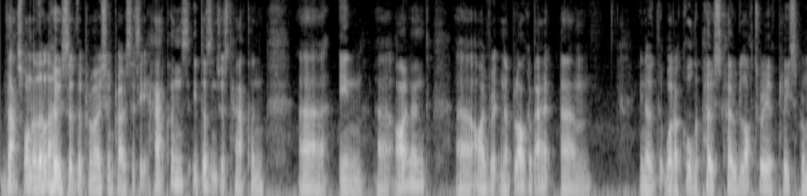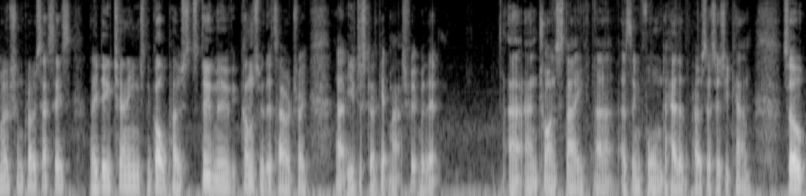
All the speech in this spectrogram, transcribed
that's one of the lows of the promotion process. It happens, it doesn't just happen uh, in uh, Ireland. Uh, I've written a blog about, um, you know, what I call the postcode lottery of police promotion processes. They do change, the goalposts do move, it comes with the territory. Uh, you've just got to get match fit with it. Uh, and try and stay uh, as informed ahead of the process as you can. So,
